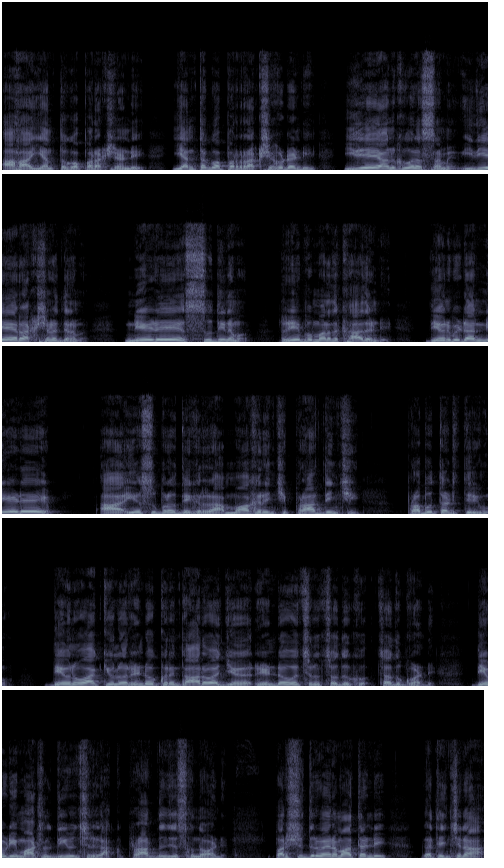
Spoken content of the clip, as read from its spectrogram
ఆహా ఎంత గొప్ప రక్షణ అండి ఎంత గొప్ప రక్షకుడు అండి ఇదే అనుకూల సమయం. ఇదే రక్షణ దినం నేడే సుదినము. రేపు మనది కాదండి. దేవుని బిడ్డ నేడే ఆ యేసుప్రభు దగ్గర రా మోకరించి ప్రార్థించి ప్రభు తటి తిరిగి దేవుని వాక్యంలో రెండో కొరింత ఆరో అధ్యాయం రెండో వచ్చిన చదువుకో చదువుకోండి. దేవుడి ఈ మాటలు దీవించిన కాక ప్రార్థన చేసుకుందామండి. పరిశుద్ధమైన మాతండి గతించిన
